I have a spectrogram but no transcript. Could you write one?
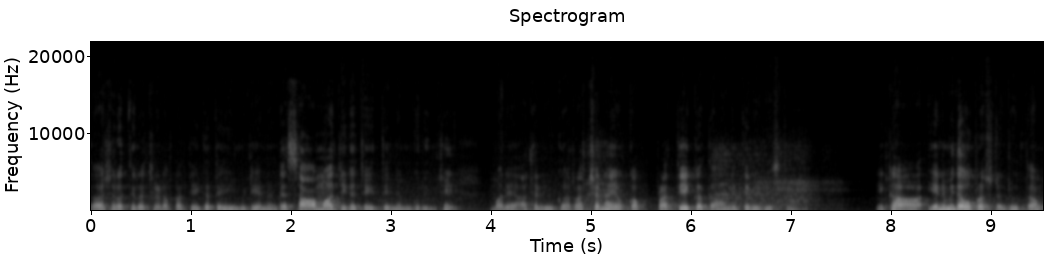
దాశరథి రచన ప్రత్యేకత ఏమిటి అని అంటే సామాజిక చైతన్యం గురించి మరి అతని యొక్క రచన యొక్క ప్రత్యేకత అని తెలియజేస్తుంది. ఇక ఎనిమిదవ ప్రశ్న చూద్దాం.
